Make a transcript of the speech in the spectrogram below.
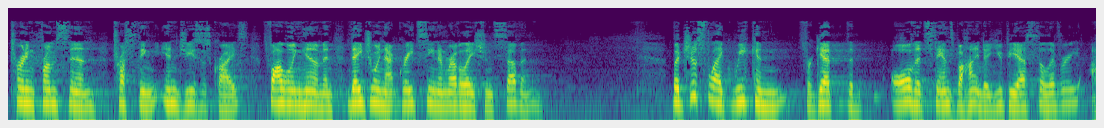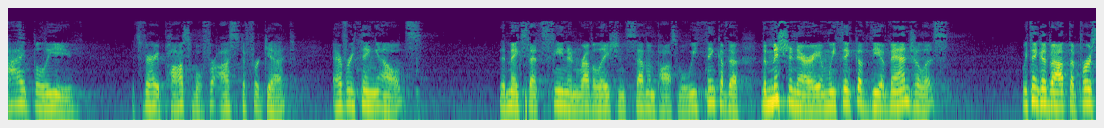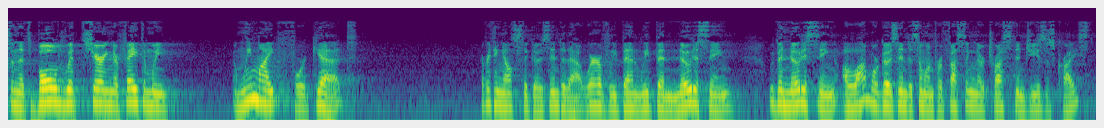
turning from sin, trusting in Jesus Christ, following Him, and they join that great scene in Revelation 7. But just like we can forget the, all that stands behind a UPS delivery, I believe it's very possible for us to forget everything else that makes that scene in Revelation 7 possible. We think of the, the missionary and we think of the evangelist. We think about the person that's bold with sharing their faith and we and we might forget everything else that goes into that. Where have we been? We've been noticing, we've been noticing a lot more goes into someone professing their trust in Jesus Christ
